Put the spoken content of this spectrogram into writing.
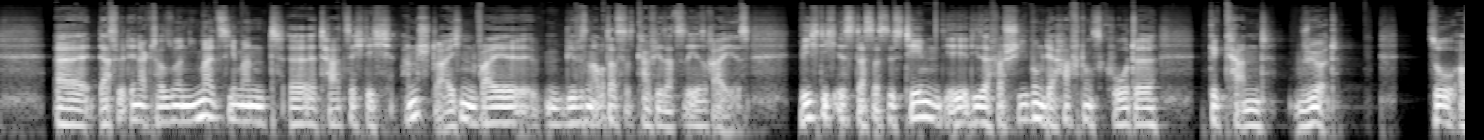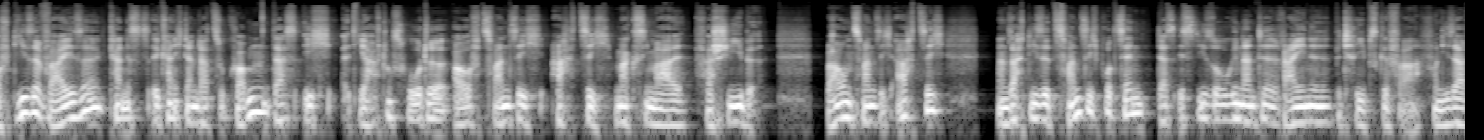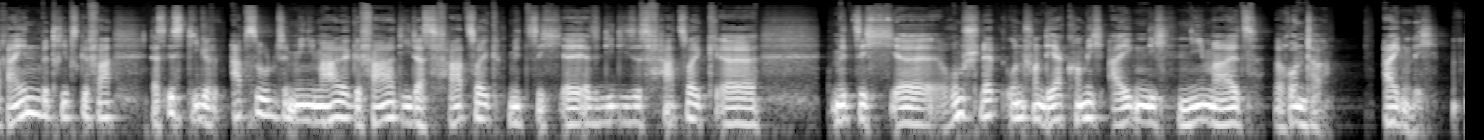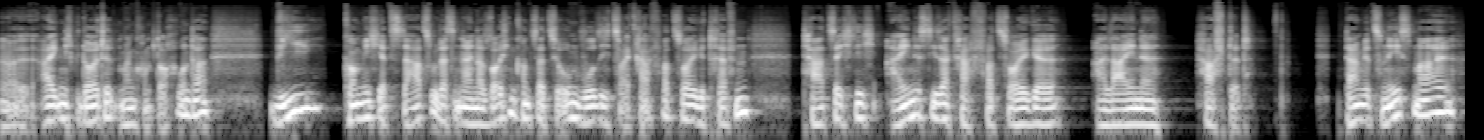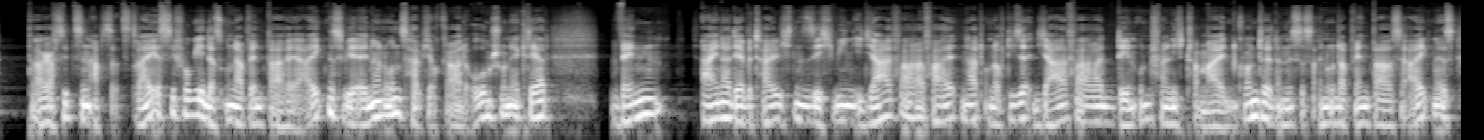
äh, das wird in der Klausur niemals jemand äh, tatsächlich anstreichen, weil wir wissen auch, dass das Kaffeesatzleserei ist. Wichtig ist, dass das System dieser Verschiebung der Haftungsquote gekannt wird. So, auf diese Weise kann es, kann ich dann dazu kommen, dass ich die Haftungsquote auf 2080 maximal verschiebe. Warum 2080? Man sagt, diese 20 Prozent, das ist die sogenannte reine Betriebsgefahr. Von dieser reinen Betriebsgefahr, das ist die absolute minimale Gefahr, die das Fahrzeug mit sich, äh, also die dieses Fahrzeug äh, mit sich äh, rumschleppt und von der komme ich eigentlich niemals runter. Eigentlich. Äh, eigentlich bedeutet, man kommt doch runter. Wie komme ich jetzt dazu, dass in einer solchen Konstellation, wo sich zwei Kraftfahrzeuge treffen, tatsächlich eines dieser Kraftfahrzeuge alleine haftet. Da haben wir zunächst mal Paragraph 17 Absatz 3 StVG, das unabwendbare Ereignis. Wir erinnern uns, habe ich auch gerade oben schon erklärt, wenn einer der Beteiligten sich wie ein Idealfahrer verhalten hat und auch dieser Idealfahrer den Unfall nicht vermeiden konnte, dann ist es ein unabwendbares Ereignis.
